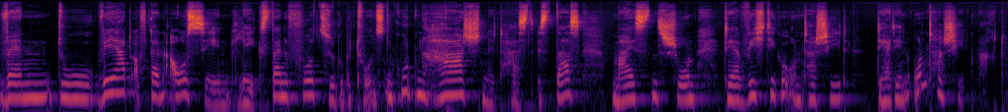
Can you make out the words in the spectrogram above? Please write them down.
wenn du Wert auf dein Aussehen legst, deine Vorzüge betonst, einen guten Haarschnitt hast, ist das meistens schon der wichtige Unterschied, der den Unterschied macht.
